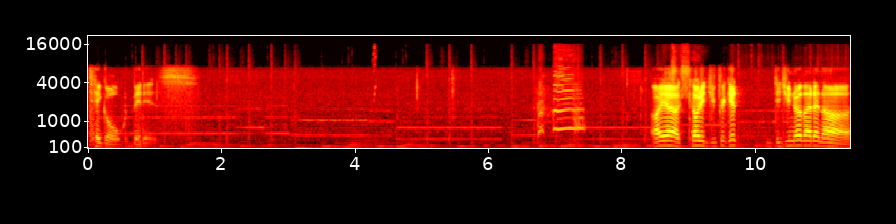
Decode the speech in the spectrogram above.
Tig old biddies. Oh yeah, Cody, did you forget? Did you know that in uh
